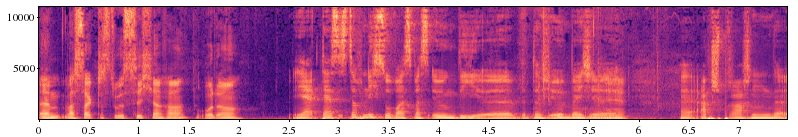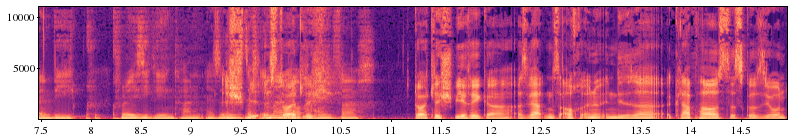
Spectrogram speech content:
Ähm, was sagtest du, ist sicherer oder? Ja, das ist doch nicht sowas, was irgendwie äh, durch irgendwelche nee. Äh, Absprachen da irgendwie crazy gehen kann. Also das ist, ist, ist deutlich, einfach deutlich schwieriger. Also wir hatten es auch in, in dieser Clubhouse-Diskussion.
